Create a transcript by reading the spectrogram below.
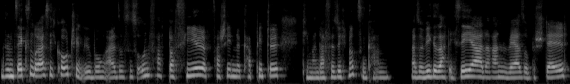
Es sind 36 Coaching-Übungen, also es ist unfassbar viel, verschiedene Kapitel, die man da für sich nutzen kann. Also wie gesagt, ich sehe ja daran, wer so bestellt,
